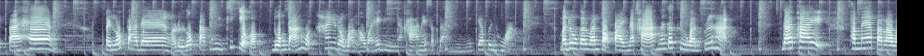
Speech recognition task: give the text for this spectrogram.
บตาแห้งเป็นโรคตาแดง หรือโรคตาที่เกี่ยวกับดวงตาทั้งหมดให้ระวังเอาไว้ให้ดีนะคะ ในสัปดาห์นี้แก้วเป็นห่วง มาดูกันวันต่อไปนะคะ นั่นก็คือวันพฤหัสได้ไพ่พระแม่ปาราว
